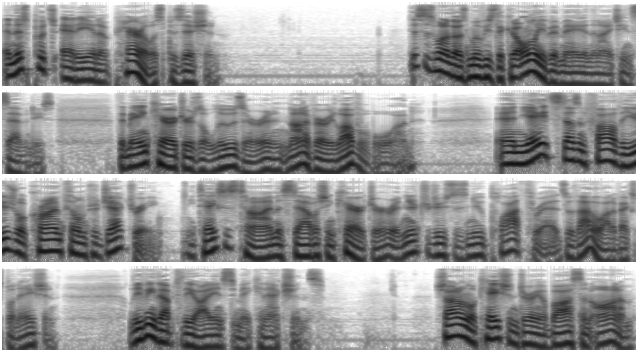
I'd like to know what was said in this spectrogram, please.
and this puts Eddie in a perilous position. This is one of those movies that could only have been made in the 1970s. The main character is a loser and not a very lovable one. And Yates doesn't follow the usual crime film trajectory. He takes his time establishing character and introduces new plot threads without a lot of explanation, leaving it up to the audience to make connections. Shot on location during a Boston autumn,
